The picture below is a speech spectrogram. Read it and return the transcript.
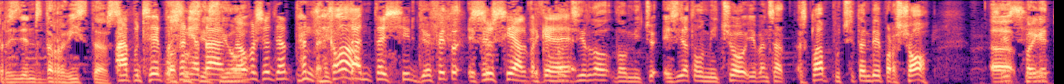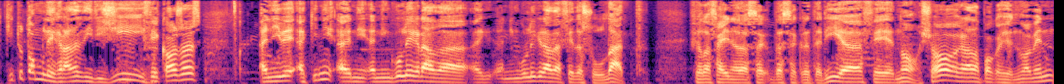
presidents de revistes. Ah, potser per això n'hi ha tant, no? Per això hi ha tant, Clar, tant teixit jo he fet, he fet, social, he perquè... fet el gir del, del mitjó, he girat el mitjó i he pensat, és clar, potser també per això. Uh, sí. Perquè aquí tothom li agrada dirigir i fer coses... A nivell, aquí ni, a, ni, a, ningú li agrada, a, a ningú li agrada fer de soldat fer la feina de, de secretaria, fer... No, això agrada a poca gent. Normalment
